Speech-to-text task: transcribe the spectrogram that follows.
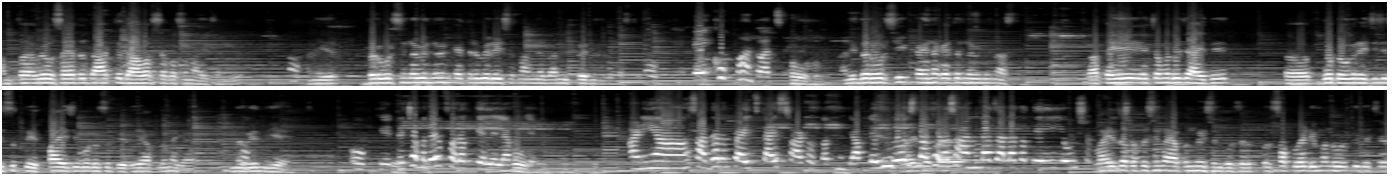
आमचा व्यवसाय आता आठ ते दहा वर्षापासून आहे. आणि दरवर्षी नवीन नवीन काहीतरी व्हेरिएशन आणण्याचा आम्ही प्रयत्न करत असतो ते खूप महत्वाचं हो हो. आणि दरवर्षी काही ना काहीतरी नवीन नवीन असतं. आता हे याच्यामध्ये जे आहे ते बोट वगैरेची जी सुट्टी आहेत पायाची बोट सुट्टी आहेत हे आपलं नाही का नवीन हे आहे ओके त्याच्यामध्ये फरक केलेला आहे हो, म्हणजे हो. आणि अं, साधारण प्राइस काय स्टार्ट होतात म्हणजे आपल्या व्ह्युअर्सला Price आता- थोडासा अंदाज आला तर ते येऊ प्राइस आता शकतो तशी नाही आपण मेन्शन करू शकत पण सप्लाय डिमांड वरती त्याच्या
